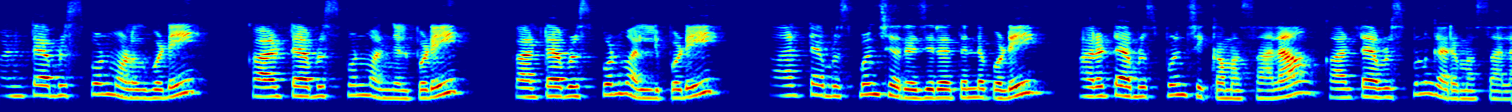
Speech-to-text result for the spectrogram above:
വൺ ടേബിൾ സ്പൂൺ മുളക് പൊടി കാൽ ടേബിൾ സ്പൂൺ മഞ്ഞൾപ്പൊടി കാൽ ടേബിൾ സ്പൂൺ മല്ലിപ്പൊടി കാൽ ടേബിൾ സ്പൂൺ ചെറിയ ജീരകത്തിന്റെ പൊടി അര ടേബിൾ സ്പൂൺ ചിക്കൻ മസാല കാൽ ടേബിൾ സ്പൂൺ ഗരം മസാല.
